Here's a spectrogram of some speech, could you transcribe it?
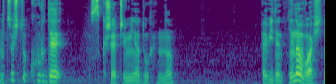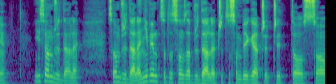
No coś tu kurde skrzeczy mi nad uchem, no. Ewidentnie, no właśnie. I są brzydale. Są brzydale. Nie wiem, co to są za brzydale. Czy to są biegacze, czy to są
